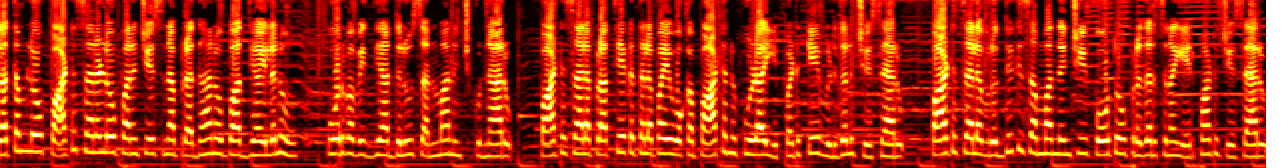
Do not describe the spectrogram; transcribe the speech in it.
గతంలో పాఠశాలలో పనిచేసిన ప్రధానోపాధ్యాయులను పూర్వ విద్యార్థులు సన్మానించుకున్నారు. పాఠశాల ప్రత్యేకతలపై ఒక పాటను కూడా ఇప్పటికే విడుదల చేశారు. పాఠశాల వృద్ధికి సంబంధించి ఫోటో ప్రదర్శన ఏర్పాటు చేశారు.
